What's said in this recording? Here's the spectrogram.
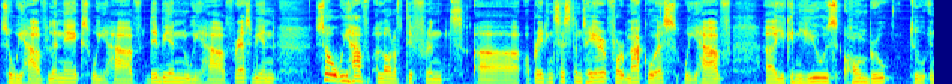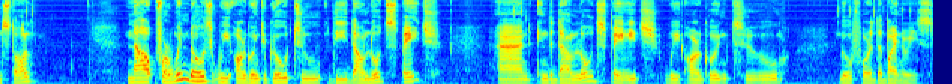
So we have Linux, we have Debian, we have Raspbian. So we have a lot of different uh, operating systems here. For macOS we have, uh, you can use Homebrew to install. Now for Windows we are going to go to the downloads page and in the downloads page we are going to go for the binaries.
